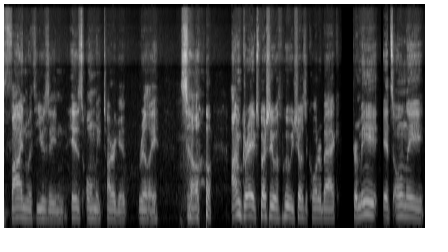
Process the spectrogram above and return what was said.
fine with using his only target. Really, so I'm great, especially with who we chose at quarterback. For me, it's only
